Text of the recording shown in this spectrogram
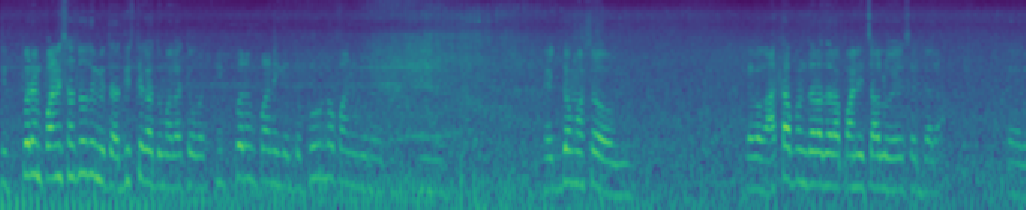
तिथपर्यंत पाणी साचलं तुम्ही तर. दिसते का तुम्हाला? तेव्हा तिथपर्यंत पाणी गेलं पूर्ण पाणी गेलं एकदम असं ते बघा आता पण जरा जरा पाणी चालू आहे सध्याला. तर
